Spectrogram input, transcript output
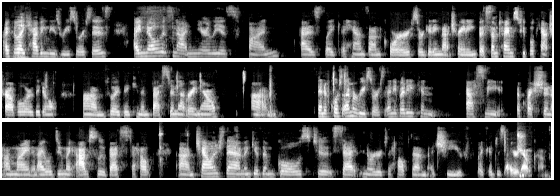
I feel like having these resources I know it's not nearly as fun as like a hands-on course or getting that training, but sometimes people can't travel or they don't um, feel like they can invest in that right now. Um, and of course, I'm a resource. Anybody can ask me a question online, and I will do my absolute best to help um, challenge them and give them goals to set in order to help them achieve like a desired outcome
